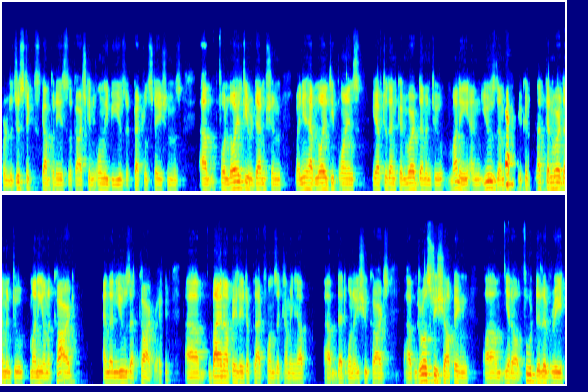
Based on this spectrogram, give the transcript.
for logistics companies. The cards can only be used at petrol stations. Um, for loyalty redemption, when you have loyalty points, you have to then convert them into money and use them. Yeah. You could not convert them into money on a card and then use that card, right? Um, buy now, pay later platforms are coming up um, that want to issue cards. Uh, grocery shopping, um, you know, food delivery,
